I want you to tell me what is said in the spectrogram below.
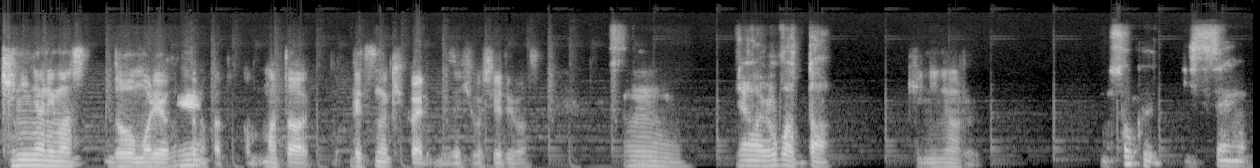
気になります。どう盛り上がったのかとか、また別の機会でもぜひ教えてください。うん。いや、よかった。気になる。即実践。い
